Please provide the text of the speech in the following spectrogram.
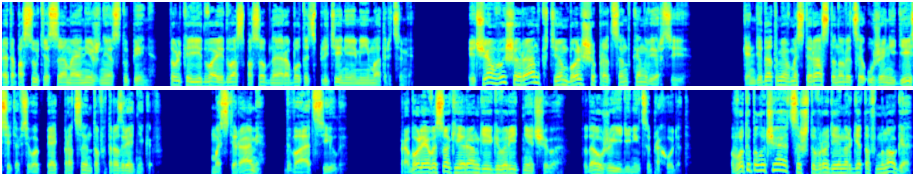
Это, по сути, самая нижняя ступень, только едва-едва способная работать с плетениями и матрицами. И чем выше ранг, тем больше процент конверсии. Кандидатами в мастера становятся уже не 10, а всего 5% от разрядников. Мастерами — 2 от силы. Про более высокие ранги и говорить нечего, туда уже единицы проходят. Вот и получается, что вроде энергетов много,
